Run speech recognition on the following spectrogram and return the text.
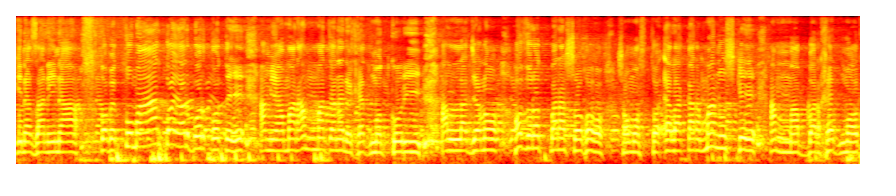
কিনা জানি না। তবে তোমার দয়ার বরকতে আমি আমার আম্মা জানের খেদমত করি। আল্লাহ যেন হজরত পাড়া সহ সমস্ত এলাকার মানুষকে আম্মা আব্বার খেদমত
